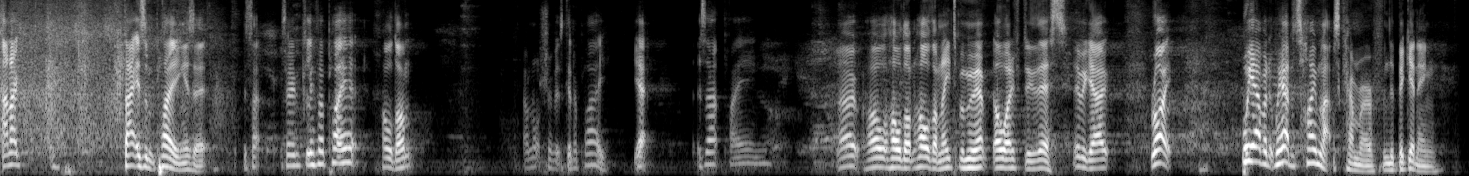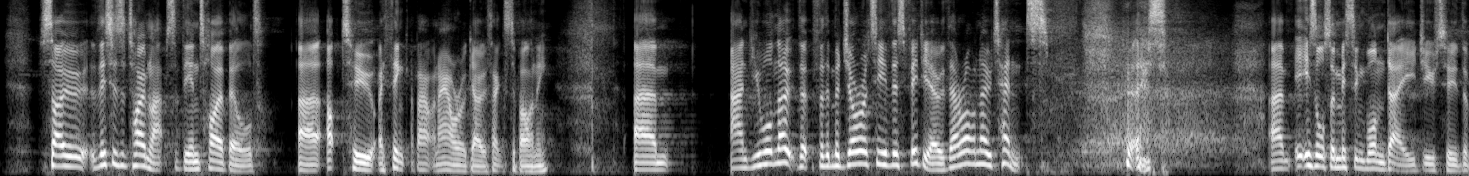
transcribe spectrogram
And I, that isn't playing, is it? Is that, is there a clip play it? Hold on. I'm not sure if it's going to play. Yeah. Is that playing? No, hold, hold on, hold on. I need to move. Oh, I have to do this. Here we go. Right. We, have a, we had a time-lapse camera from the beginning. So this is a time-lapse of the entire build, uh, up to, I think, about an hour ago, thanks to Barney. Um, and you will note that for the majority of this video, there are no tents. Um, it is also missing one day due to the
